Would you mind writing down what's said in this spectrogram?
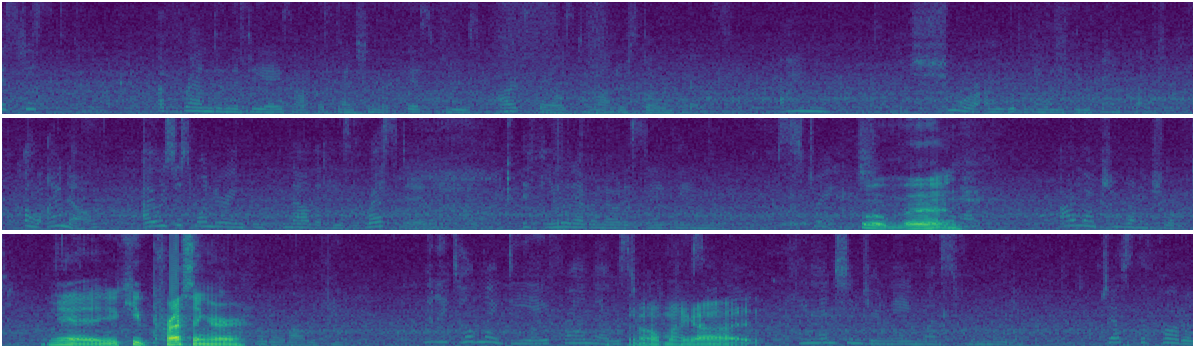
It's just a friend in the DA's office mentioned that Fisk used art sales to launder stolen goods. I'm sure I wouldn't know anything about that. Oh, I know. I was just wondering, now that he's arrested, if you had ever noticed anything strange. Oh man. I'm actually running short of time. Yeah, you keep pressing her. Photo while we can. When I told my DA friend I was Oh my god. he mentioned your name was familiar. Just the photo,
